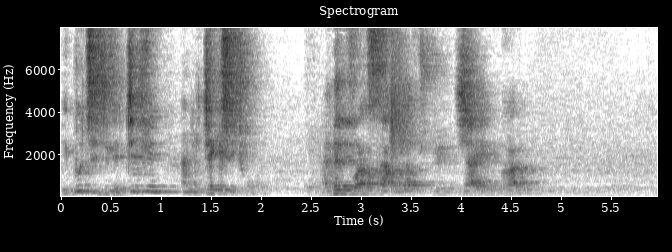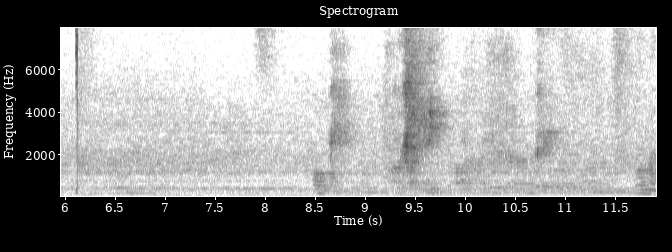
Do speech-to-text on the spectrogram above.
He puts it in a tiffin and he takes it home. And then for us now, we have to drink chai and the. Okay. Okay. Okay. Roman,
